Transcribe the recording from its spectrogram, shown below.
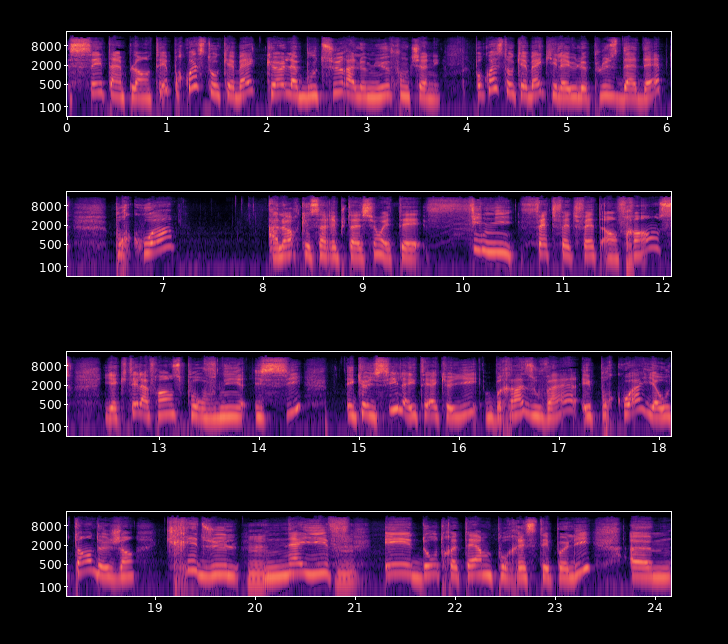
s'est implanté, pourquoi c'est au Québec que la bouture a le mieux fonctionné? Pourquoi c'est au Québec qu'il a eu le plus d'adeptes? Pourquoi alors que sa réputation était finie, faite, faite, faite en France, il a quitté la France pour venir ici et qu'ici, il a été accueilli bras ouverts? Et pourquoi il y a autant de gens crédules, naïfs et d'autres termes pour rester poli, euh,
